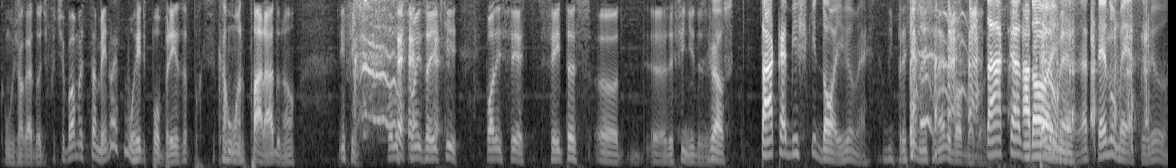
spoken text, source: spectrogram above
como jogador de futebol, mas também não vai morrer de pobreza porque ficar um ano parado, não. Enfim, soluções aí que podem ser feitas, uh, uh, definidas. Joel, taca é bicho que dói, viu, mestre? Impressionante, né, Levaldo Barbosa? Taca Até dói, no Messi. Até no Messi, viu?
